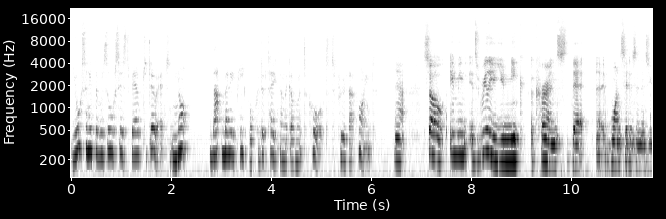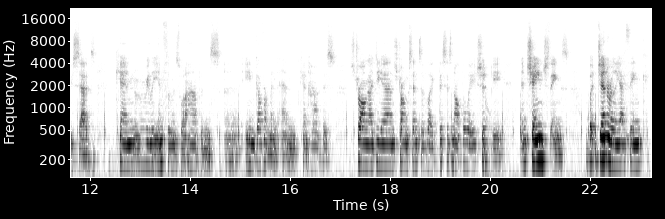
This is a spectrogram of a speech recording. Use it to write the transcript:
You also need the resources to be able to do it. Not that many people could have taken the government to court to prove that point. Yeah. So, I mean, it's really a unique occurrence that uh, one citizen, as you said, can really influence what happens uh, in government and can have this strong idea and strong sense of like this is not the way it should be and change things. But generally, I think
